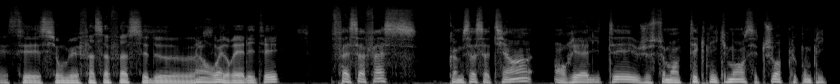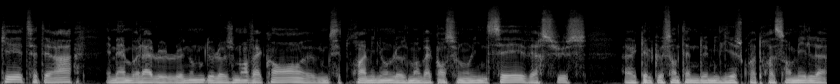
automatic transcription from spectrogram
Et c'est, si on met face à face ces deux, réalités. Face à face, comme ça, ça tient. En réalité, justement, techniquement, c'est toujours plus compliqué, etc. Et même voilà, le, nombre de logements vacants, euh, donc c'est 3 millions de logements vacants selon l'INSEE versus euh, quelques centaines de milliers, je crois 300 000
